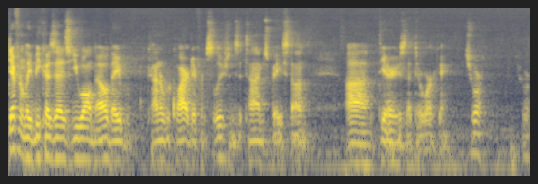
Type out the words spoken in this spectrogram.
differently because as you all know they kind of require different solutions at times based on uh, the areas that they're working. Sure sure.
